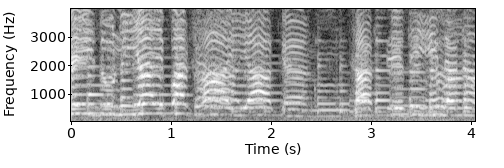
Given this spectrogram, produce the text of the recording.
এই দুনিয়ায় পাঠায়া কেন থাকতে দিলা না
